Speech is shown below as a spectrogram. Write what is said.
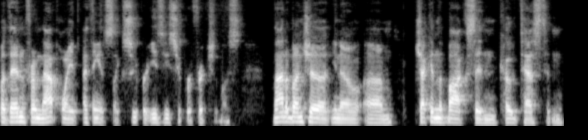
but then from that point i think it's like super easy super frictionless not a bunch of you know um, checking the box and code test and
